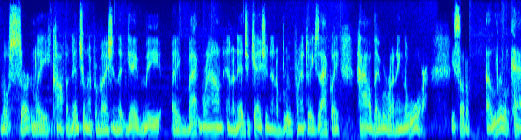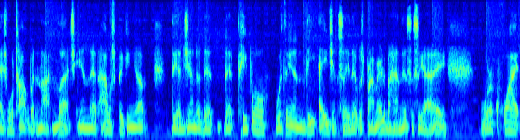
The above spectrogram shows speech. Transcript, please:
most certainly confidential information, that gave me a background and an education and a blueprint to exactly how they were running the war. He sort of a little casual talk, but not much, in that I was picking up the agenda that, that people within the agency that was primarily behind this, the CIA, were quite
